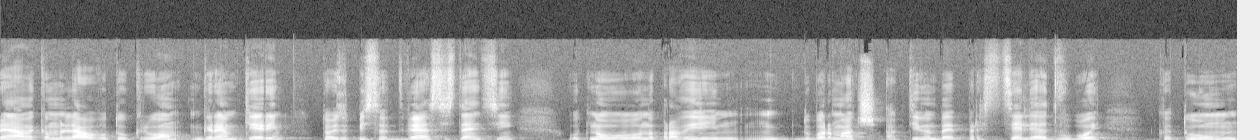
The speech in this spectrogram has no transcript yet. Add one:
Преминаваме към лявото крило. Греъм Кери, той записа две асистенции. Отново направи добър матч. Активен бе през целия двубой, като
